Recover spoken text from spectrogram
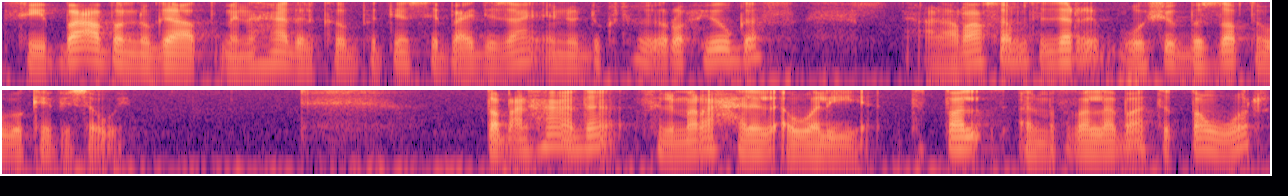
في بعض النقاط من هذا ال competency by design إنه الدكتور يروح يوقف على رأس المتدرب ويشوف بالضبط هو كيف يسوي. طبعا هذا في المراحل الأولية. تطل المتطلبات تتطور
